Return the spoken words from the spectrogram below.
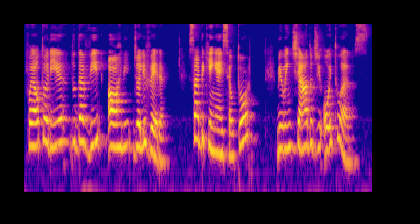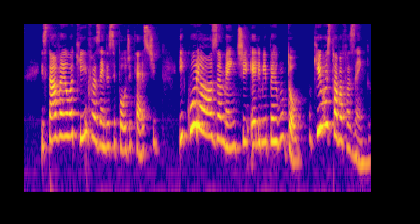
Foi autoria do David Orne de Oliveira. Sabe quem é esse autor? Meu enteado de 8 anos. Estava eu aqui fazendo esse podcast e curiosamente ele me perguntou o que eu estava fazendo.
